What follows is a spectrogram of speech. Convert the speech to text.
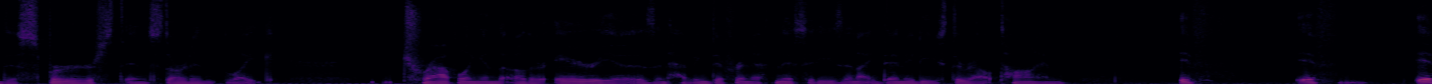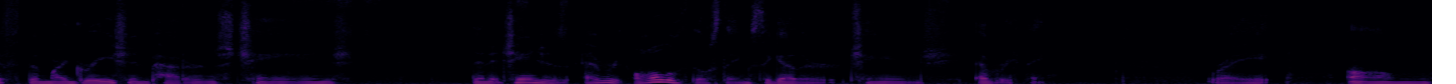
dispersed and started like traveling in the other areas and having different ethnicities and identities throughout time, if if if the migration patterns change, then it changes every all of those things together change everything. Right? Um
